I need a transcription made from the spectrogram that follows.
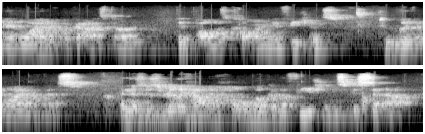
and in light of what God has done, that Paul is calling the Ephesians to live in light of this. And this is really how the whole book of Ephesians is set up.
